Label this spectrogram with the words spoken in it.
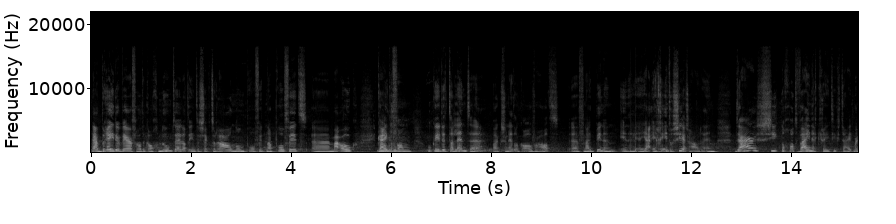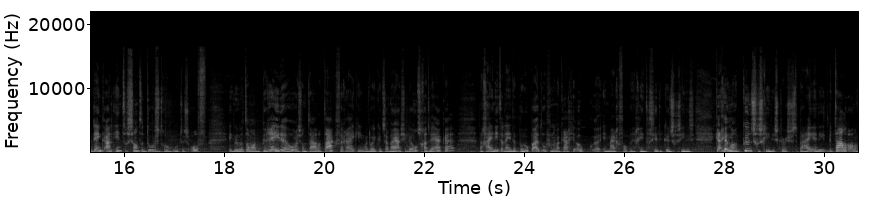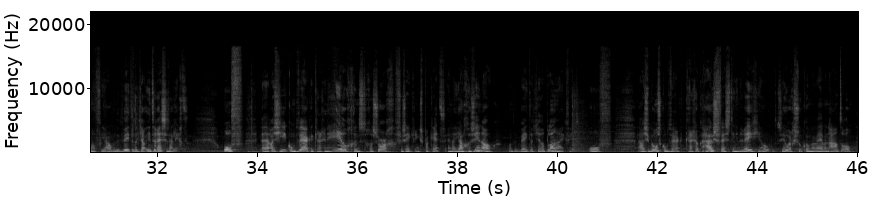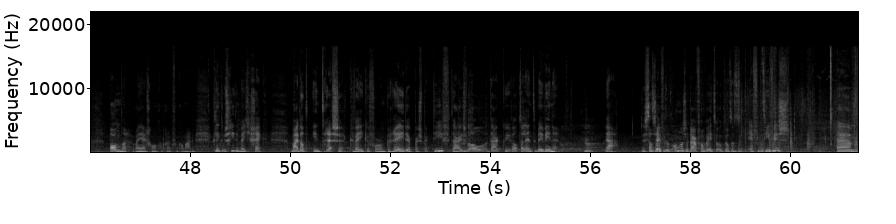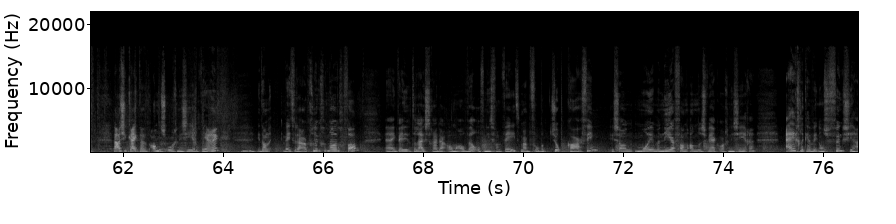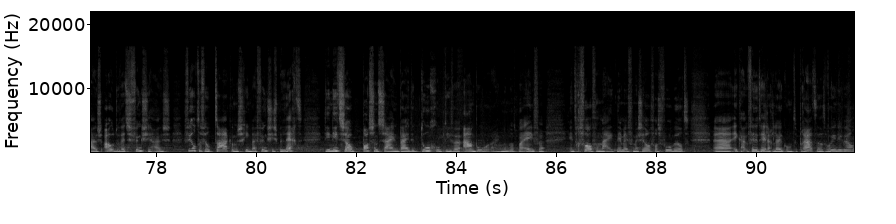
Ja, breder werven had ik al genoemd, hè, dat intersectoraal, non-profit naar profit. maar ook kijken van hoe kun je de talenten, waar ik zo net ook al over had, eh, vanuit binnen in, eh, ja, in geïnteresseerd houden. En daar zie ik nog wat weinig creativiteit. Maar denk aan interessante doorstroomroutes. Of ik noem dat allemaal brede horizontale taakverrijking. Waardoor je kunt zeggen, nou ja, als je bij ons gaat werken, dan ga je niet alleen dat beroep uitoefenen, maar krijg je ook, eh, in mijn geval ben ik geïnteresseerd in kunstgeschiedenis, krijg je ook nog een kunstgeschiedeniscursus erbij. En die betalen we allemaal voor jou, want we weten dat jouw interesse daar ligt. Of uh, als je hier komt werken, krijg je een heel gunstige zorgverzekeringspakket. En dan jouw gezin ook. Want ik weet dat je dat belangrijk vindt. Of als je bij ons komt werken, krijg je ook huisvesting in de regio. Dat is heel erg zoeken, maar we hebben een aantal panden waar jij gewoon gebruik van kan maken. Klinkt misschien een beetje gek. Maar dat interesse kweken voor een breder perspectief, daar, is wel, daar kun je wel talenten mee winnen. Ja. ja. Dus dat is even dat anders. En daarvan weten we ook dat het effectief is. Um, nou, als je kijkt naar het anders organiseren werk, mhm. dan weten we daar ook gelukkig het nodige van. Uh, ik weet niet of de luisteraar daar allemaal al wel of niet van weet, maar bijvoorbeeld job carving is zo'n mooie manier van anders werk organiseren. Eigenlijk hebben we in ons functiehuis, ouderwets functiehuis, veel te veel taken misschien bij functies belegd die niet zo passend zijn bij de doelgroep die we aanboren. Ik noem dat maar even in het geval van mij. Ik neem even mezelf als voorbeeld. Uh, ik vind het heel erg leuk om te praten, dat hoor je nu wel.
